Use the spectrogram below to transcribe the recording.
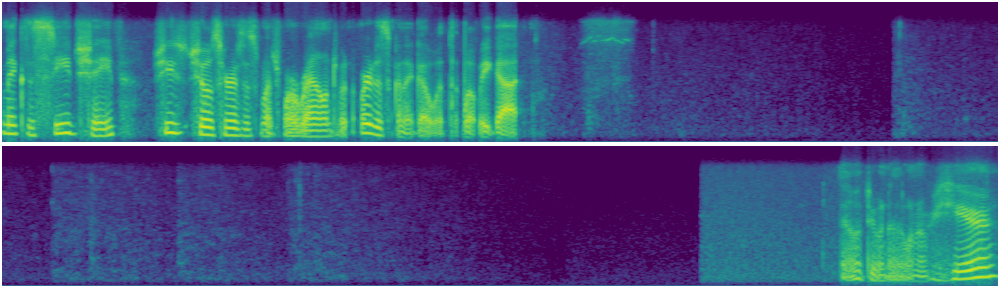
make the seed shape. She shows hers is much more round, but we're just going to go with what we got. Then I'll do another one over here.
